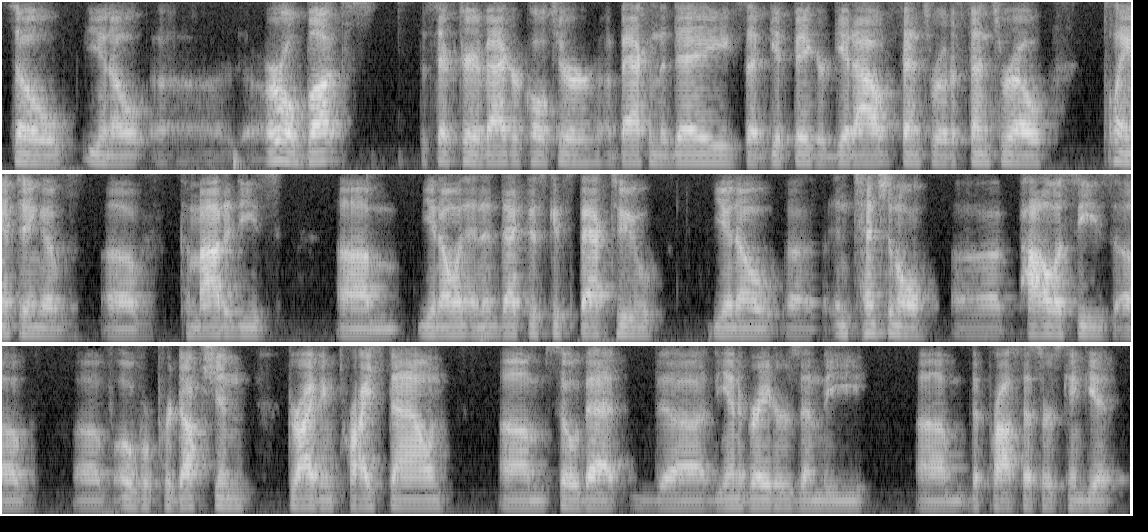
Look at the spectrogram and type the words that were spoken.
so you know uh, Earl Butz the Secretary of Agriculture uh, back in the day said get big or get out, fence row to fence row, planting of of commodities. Um, you know, and, and that this gets back to you know uh, intentional uh, policies of of overproduction driving price down, um, so that the the integrators and the um, the processors can get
